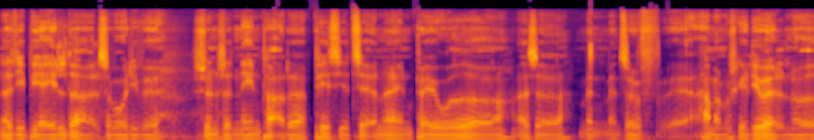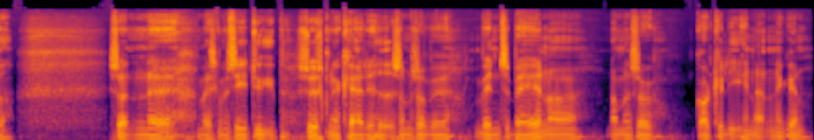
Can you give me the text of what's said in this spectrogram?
når de bliver ældre, altså hvor de vil synes, at den ene part er pissirriterende i en periode, og, altså, men, men så har man måske alligevel noget sådan, øh, hvad skal man sige, dyb søskende kærlighed, som så vil vende tilbage, når, når man så godt kan lide hinanden igen.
